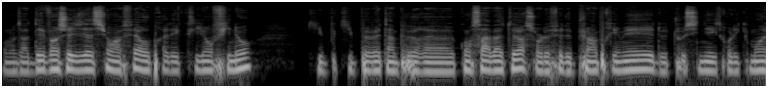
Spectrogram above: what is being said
comment dire d'évangélisation à faire auprès des clients finaux qui, peuvent être un peu conservateurs sur le fait de plus imprimer, de tout signer électroniquement.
